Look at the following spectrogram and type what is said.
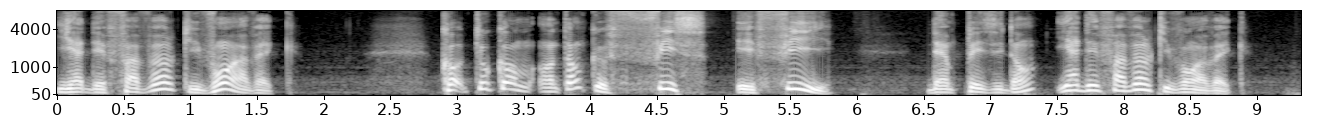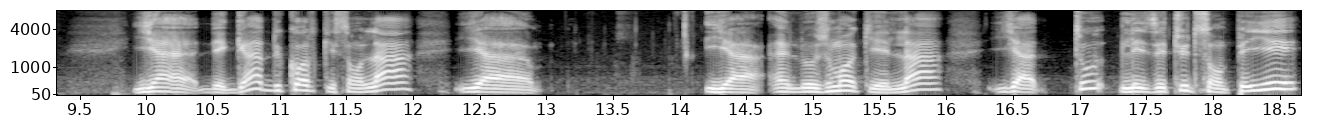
il y a des faveurs qui vont avec. Tout comme en tant que fils et fille d'un président, il y a des faveurs qui vont avec. Il y a des gardes du corps qui sont là, il y a un logement qui est là, il y a toutes les études sont payées,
